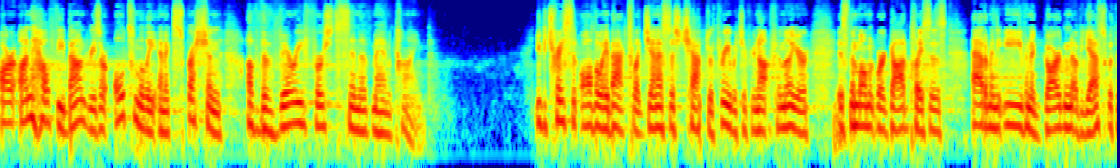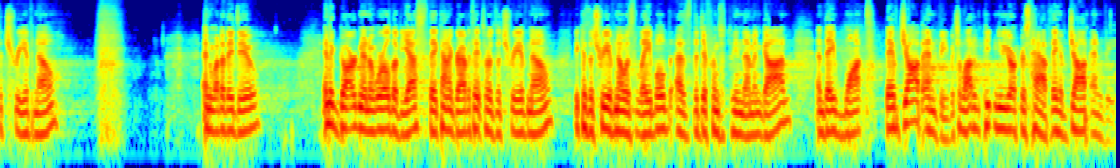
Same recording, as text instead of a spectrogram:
our unhealthy boundaries are ultimately an expression of the very first sin of mankind. You could trace it all the way back to like Genesis chapter 3, which, if you're not familiar, is the moment where God places Adam and Eve in a garden of yes with a tree of no. And what do they do? In a garden in a world of yes, they kind of gravitate towards the tree of no because the tree of no is labeled as the difference between them and God. And they want, they have job envy, which a lot of New Yorkers have. They have job envy.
